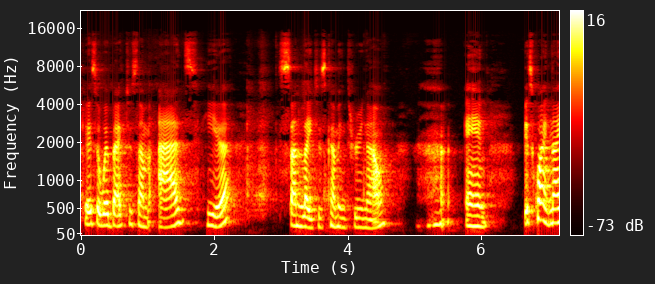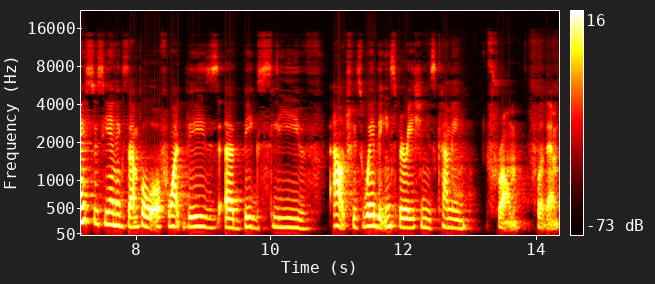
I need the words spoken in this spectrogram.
Okay, so we're back to some ads here. Sunlight is coming through now, and it's quite nice to see an example of what these uh, big sleeve outfits, where the inspiration is coming from for them,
